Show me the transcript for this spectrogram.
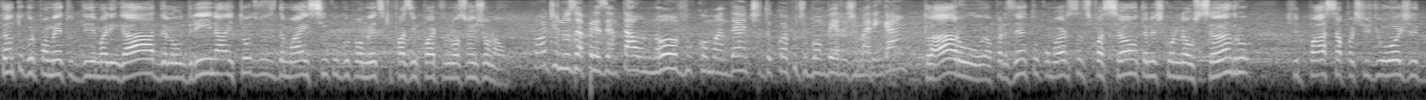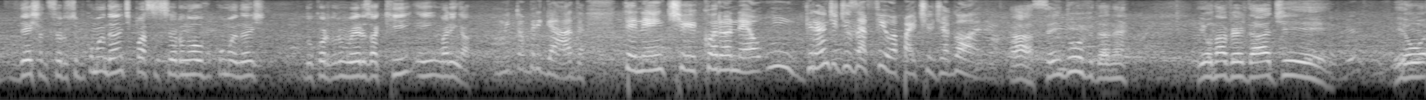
tanto o grupamento de Maringá, de Londrina e todos os demais cinco grupamentos que fazem parte do nosso regional. Pode nos apresentar o novo comandante do Corpo de Bombeiros de Maringá? Claro, apresento com maior satisfação o Tenente Coronel Sandro, que passa a partir de hoje, deixa de ser o subcomandante, passa a ser o novo comandante do Corpo de Bombeiros aqui em Maringá. Muito obrigada. Tenente Coronel, um grande desafio a partir de agora? Ah, sem dúvida, né? Eu, na verdade, eu,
